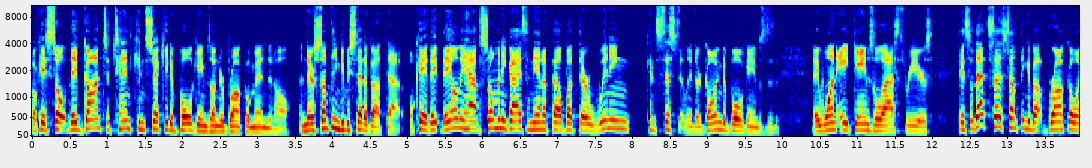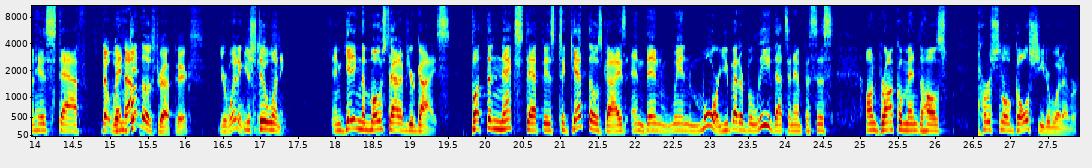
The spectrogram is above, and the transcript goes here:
Okay, so they've gone to 10 consecutive bowl games under Bronco Mendenhall. And there's something to be said about that. Okay, they, they only have so many guys in the NFL, but they're winning consistently. They're going to bowl games. They won eight games the last three years. Okay, so that says something about Bronco and his staff. That without get- those draft picks, you're winning. you're games. still winning and getting the most out of your guys. But the next step is to get those guys and then win more. You better believe that's an emphasis on Bronco Mendenhall's personal goal sheet or whatever,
